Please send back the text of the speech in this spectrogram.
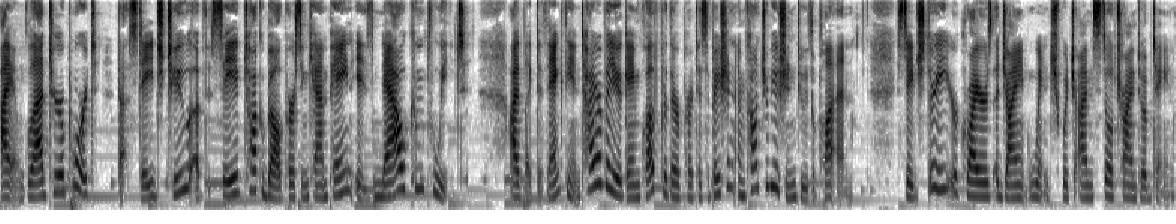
I am glad to report that stage 2 of the Save Taco Bell Person campaign is now complete. I'd like to thank the entire video game club for their participation and contribution to the plan. Stage 3 requires a giant winch, which I'm still trying to obtain.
